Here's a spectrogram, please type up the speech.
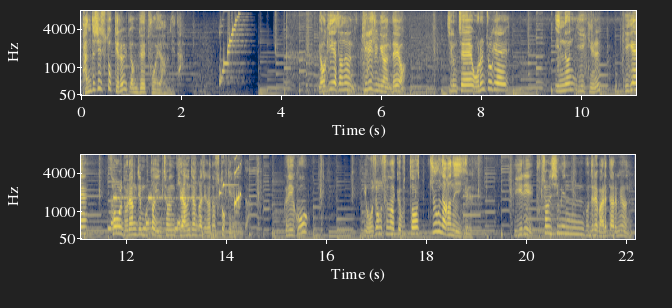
반드시 수도길을 염두에 두어야 합니다. 여기에서는 길이 중요한데요. 지금 제 오른쪽에 있는 이 길, 이게 서울 노량진부터 인천 기항장까지 가던 수도길입니다. 그리고 이 오정초등학교부터 쭉 나가는 이 길, 이 길이 부천 시민분들의 말에 따르면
